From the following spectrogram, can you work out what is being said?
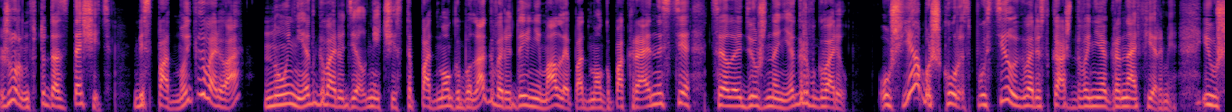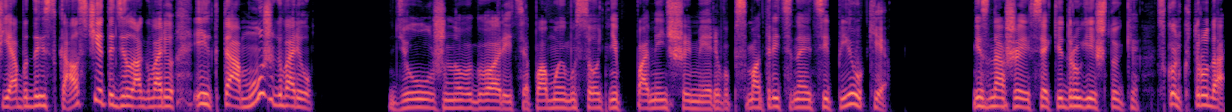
Журнов туда затащить? Без подмоги, говорю, а? Ну нет, говорю, дело нечисто. Подмога была, говорю, да и немалая подмога. По крайности, целая дюжина негров, говорю. Уж я бы шкуры спустила, говорю, с каждого негра на ферме. И уж я бы доискал с чьи-то дела, говорю. И к тому же, говорю... Дюжину, вы говорите, а, по-моему, сотни по меньшей мере. Вы посмотрите на эти пилки. Из ножей и всякие другие штуки. Сколько труда.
